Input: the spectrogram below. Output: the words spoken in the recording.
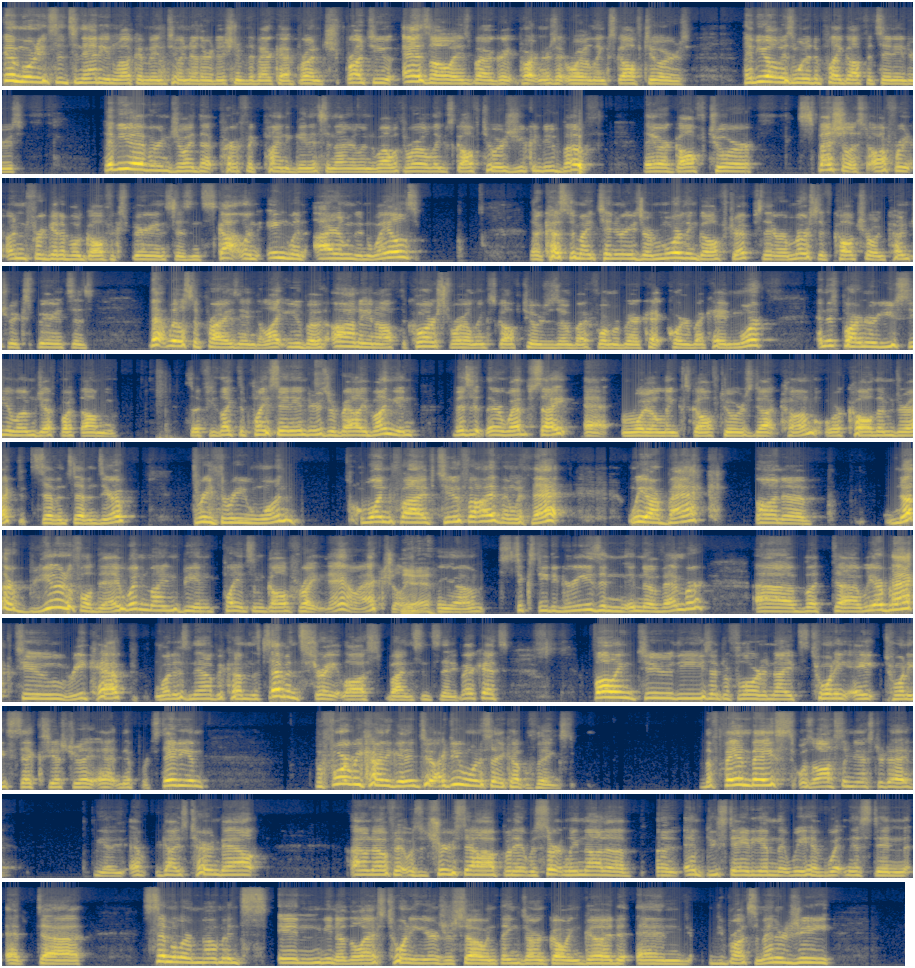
Good morning, Cincinnati, and welcome into another edition of the Bearcat Brunch, brought to you, as always, by our great partners at Royal Links Golf Tours. Have you always wanted to play golf at St. Andrews? Have you ever enjoyed that perfect pint of Guinness in Ireland? Well, with Royal Links Golf Tours, you can do both. They are a golf tour specialists offering unforgettable golf experiences in Scotland, England, Ireland, and Wales. Their custom itineraries are more than golf trips, they are immersive cultural and country experiences that will surprise and delight you both on and off the course. Royal Links Golf Tours is owned by former Bearcat quarterback Hayden Moore and his partner, UC alum Jeff Bartholomew. So if you'd like to play St. Andrews or Ballybunion, visit their website at royallinksgolftours.com or call them direct at 770 331 1525. And with that, we are back on a another beautiful day. Wouldn't mind being playing some golf right now, actually. Yeah. You know, 60 degrees in, in November. Uh, but uh, we are back to recap what has now become the seventh straight loss by the Cincinnati Bearcats, falling to the Central Florida Knights 28 26 yesterday at Nippert Stadium. Before we kind of get into it, I do want to say a couple things. The fan base was awesome yesterday you know, guys turned out. I don't know if it was a true sellout, but it was certainly not a an empty stadium that we have witnessed in at uh, similar moments in you know the last 20 years or so when things aren't going good and you brought some energy.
